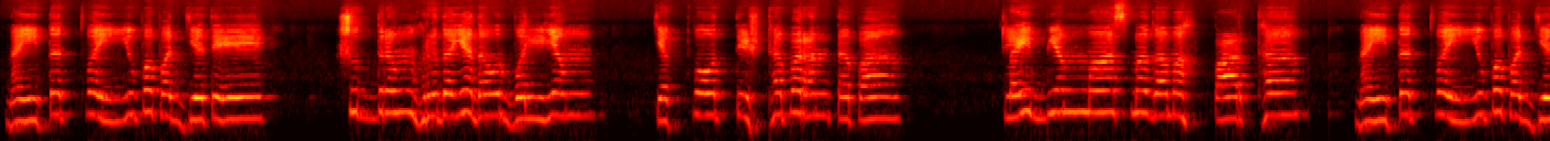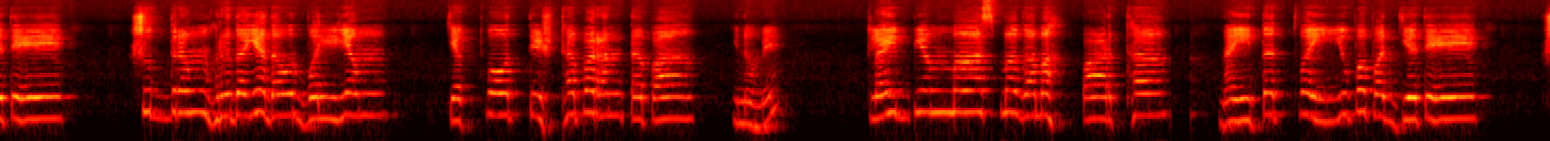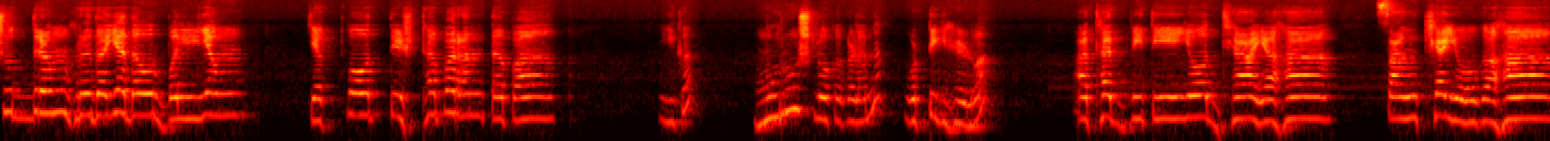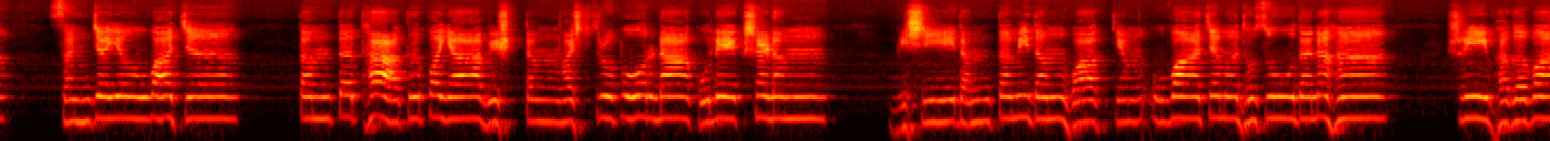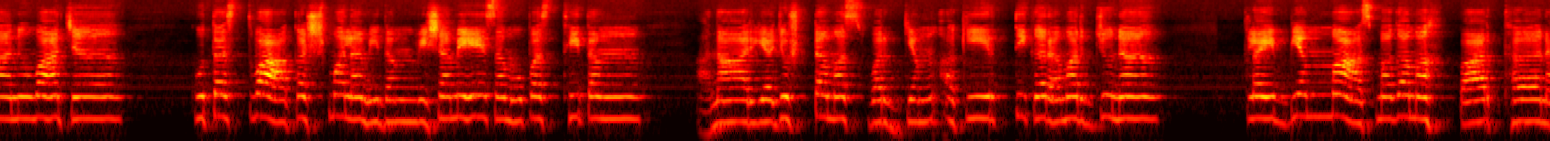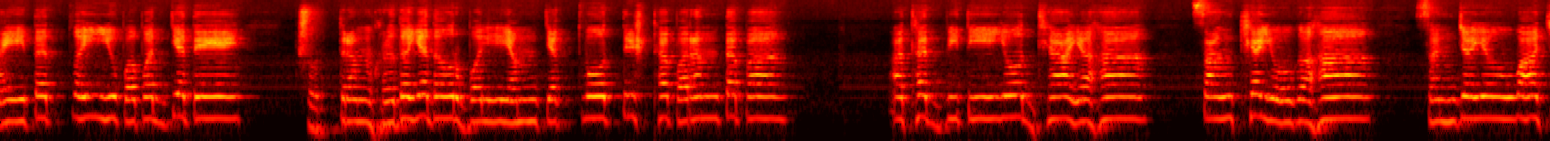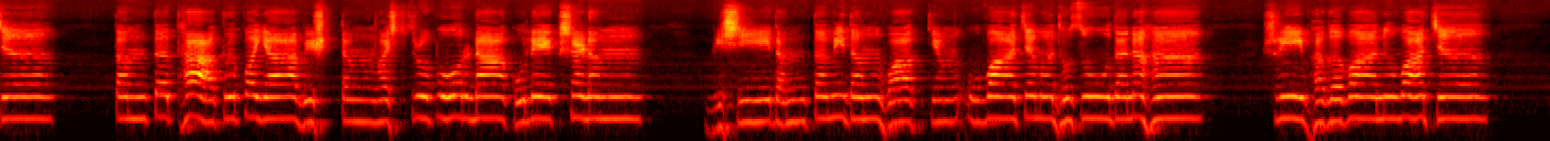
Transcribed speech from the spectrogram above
ನೈತತ್ವಯ್ಯುಪಪದ್ಯತೆ ಕ್ಷುದ್ರಂ ಹೃದಯ ದೌರ್ಬಲ್ಯಂ ತ್ಯಕ್ತ್ವೋತ್ತಿಷ್ಠ ಪರಂತಪ ಕ್ಲೈಬ್ಯಂ ಪಾರ್ಥ ನೈತತ್ವಯ್ಯುಪಪದ್ಯತೆ ಕ್ಷುದ್ರಂ ಹೃದಯ ದೌರ್ಬಲ್ಯಂ ತ್ಯಕ್ತ್ವೋತ್ತಿಷ್ಠ ಪರಂತಪ ಇನ್ನೊಮ್ಮೆ ಕ್ಲೈಬ್ಯಂ ಮಾಸ್ಮಗಮಃ ಪಾರ್ಥ ನೈತತ್ವಯ್ಯುಪಪದ್ಯತೆ ಕ್ಷುದ್ರಂ ಹೃದಯ ದೌರ್ಬಲ್ಯಂ ತ್ಯಕ್ವೋತ್ತಿಷ್ಠ ಪರಂತಪ ಈಗ ಮೂರು ಶ್ಲೋಕಗಳನ್ನು ಒಟ್ಟಿಗೆ ಹೇಳುವ अथ द्वितीयोऽध्यायः। साङ्ख्ययोगः सञ्जय उवाच। तं तथा कृपयाविष्टम् अश्रुपूर्णाकुलेक्षणं निषीदन्तमिदं वाक्यम् उवाच मधुसूदनः। श्रीभगवानुवाच। कुतस्त्वाकश्मलमिदं विषमे समुपस्थितम्। अनार्यजुष्टमस्वर्ग्यम् अकीर्तिकरमर्जुन। क्लैब्यं मास्मगमः पार्थ नैतत्त्वय्युपपद्यते क्षुद्रं हृदयदौर्बल्यं त्यक्त्वोत्तिष्ठ परन्तप अथ द्वितीयोऽध्यायः। साङ्ख्ययोगः। सञ्जय उवाच तं तथा कृपयाविष्टम् अश्रुपूर्णाकुलेक्षणम् विषीदन्तमिदं वाक्यम् उवाच मधुसूदनः। श्रीभगवानुवाच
